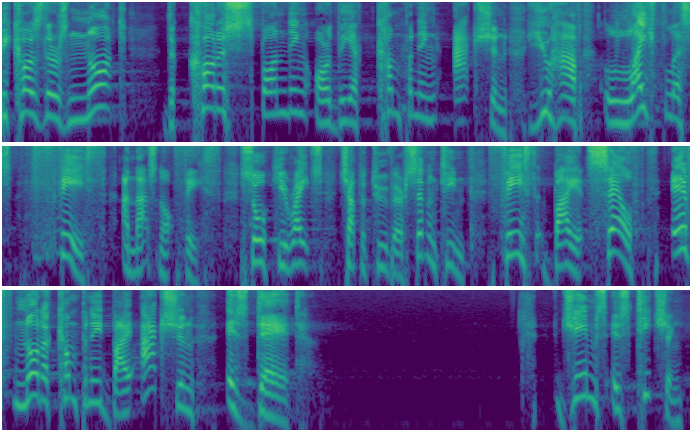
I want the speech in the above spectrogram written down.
Because there's not the corresponding or the accompanying action. You have lifeless faith, and that's not faith. So he writes, chapter 2, verse 17 faith by itself, if not accompanied by action, is dead. James is teaching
